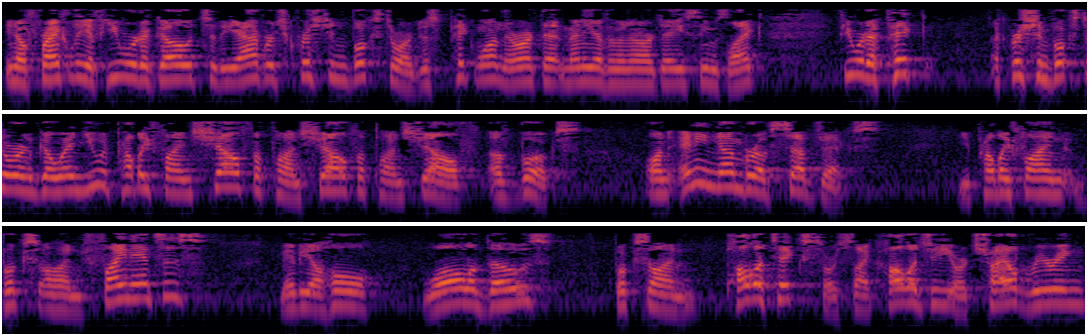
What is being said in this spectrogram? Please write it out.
You know, frankly, if you were to go to the average Christian bookstore, just pick one, there aren't that many of them in our day, seems like. If you were to pick a Christian bookstore and go in, you would probably find shelf upon shelf upon shelf of books on any number of subjects. You'd probably find books on finances, maybe a whole wall of those, books on politics or psychology or child rearing,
